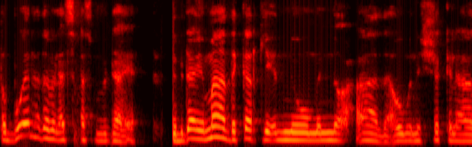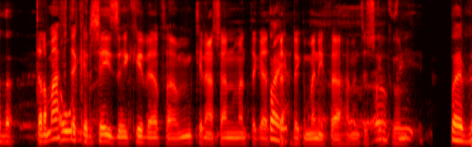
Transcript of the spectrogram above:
طب وين هذا من الأساس من البداية؟ في البداية ما ذكرت لي إنه من النوع هذا أو من الشكل هذا. ترى ما أفتكر شيء زي كذا فممكن عشان ما أنت قاعد طيب. تحرق ماني فاهم أنت إيش آه، تقول في طيب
